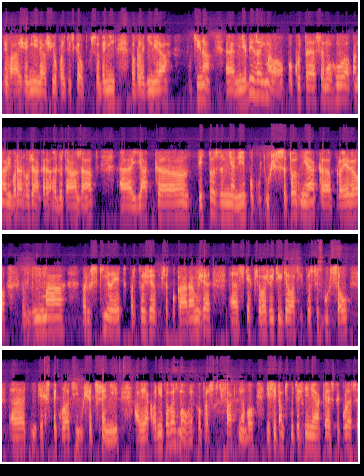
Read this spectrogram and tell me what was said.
vyvážení dalšího politického působení Vladimíra Putina. Eh, mě by zajímalo, pokud eh, se mohu pana Libora Dvořáka dotázat, eh, jak tyto změny, pokud už se to nějak projevilo, vnímá ruský lid, protože předpokládám, že eh, z těch převažujících dělovacích prostředků jsou eh, těch spekulací ušetření, ale jak oni to vezmou, jako prostý fakt, nebo jestli tam skutečně nějaké spekulace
